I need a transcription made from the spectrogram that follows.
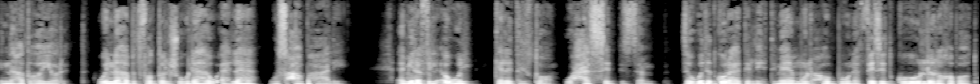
إنها اتغيرت وإنها بتفضل شغلها وأهلها وصحابها عليه. أميرة في الأول كلت الطعم وحست بالذنب زودت جرعة الاهتمام والحب ونفذت كل رغباته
